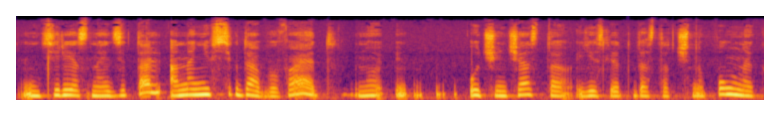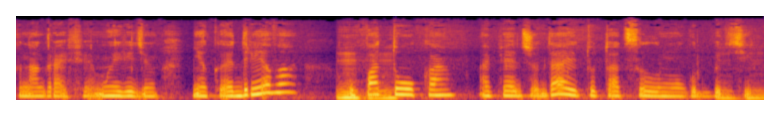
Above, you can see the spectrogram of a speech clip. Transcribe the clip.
интересная деталь, она не всегда бывает, но очень часто, если это достаточно полная иконография, мы видим некое древо угу. у потока, опять же, да, и тут отсылы могут быть угу. и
